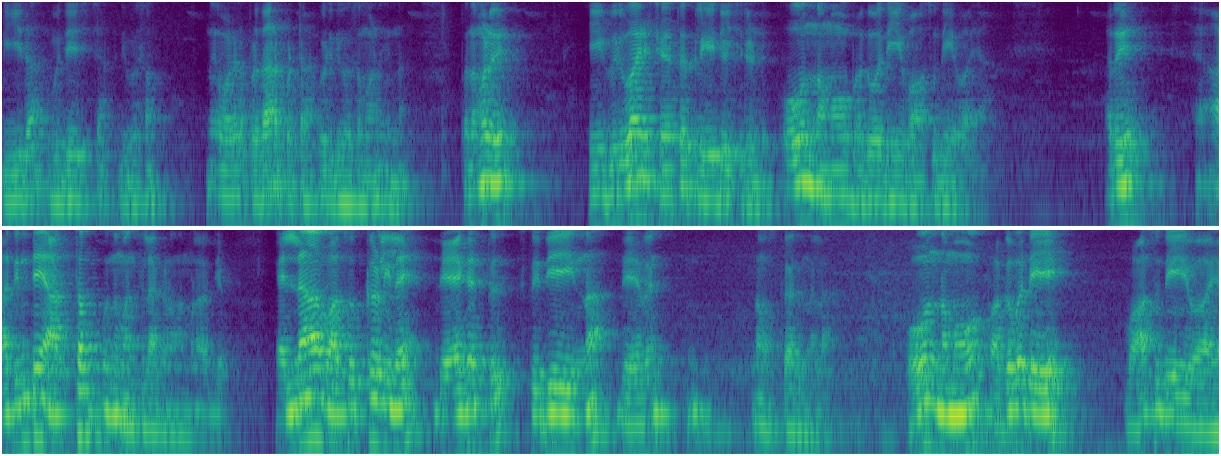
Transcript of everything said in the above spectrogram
ഗീത ഉപദേശിച്ച ദിവസം വളരെ പ്രധാനപ്പെട്ട ഒരു ദിവസമാണ് ഇന്ന്. അപ്പോൾ നമ്മൾ ഈ ഗുരുവായൂർ ക്ഷേത്രത്തിൽ എഴുതി വെച്ചിട്ടുണ്ട്. ഓം നമോ ഭഗവതേ വാസുദേവായ. അത് അതിന്റെ അർത്ഥം ഒന്ന് മനസ്സിലാക്കണം നമ്മൾ ആദ്യം എല്ലാ വസുക്കളിലെ ദേഹത്ത് സ്ഥിതി ചെയ്യുന്ന ദേവൻ നമസ്കാരം എന്നല്ല. ഓം നമോ ഭഗവതേ വാസുദേവായ.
